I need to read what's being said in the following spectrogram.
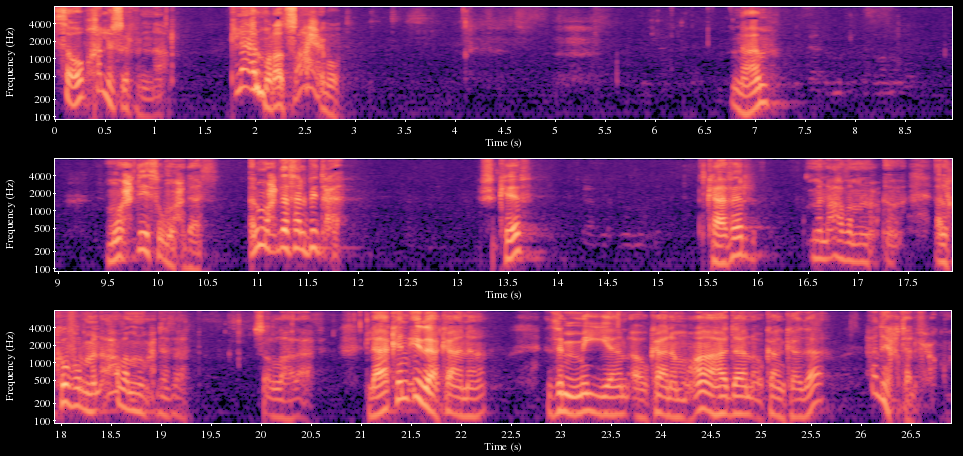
ثوب خليه يصير في النار. لا المراد صاحبه. نعم. محدث ومحدث. المحدث البدعة. كيف؟ الكافر. من أعظم الكفر من أعظم المحدثات. نسأل الله العافية. لكن إذا كان ذميا أو كان معاهدا أو كان كذا هذا يختلف حكم.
